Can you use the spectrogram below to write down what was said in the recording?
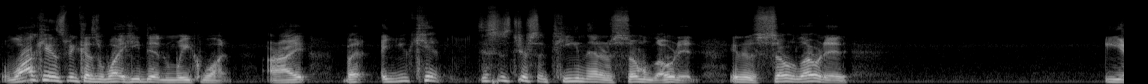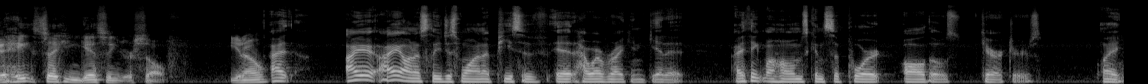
Watkins because of what he did in week one. All right. But you can't, this is just a team that is so loaded. It is so loaded. You hate second guessing yourself, you know? I, I, I honestly just want a piece of it, however I can get it. I think Mahomes can support all those characters. Like,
